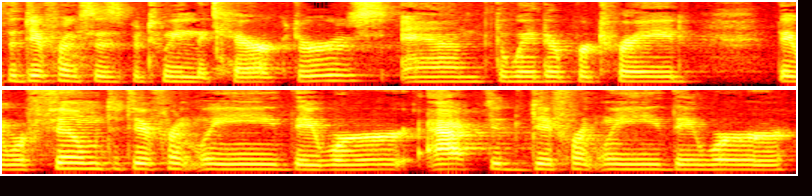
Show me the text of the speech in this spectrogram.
the differences between the characters and the way they're portrayed. They were filmed differently, they were acted differently, they were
